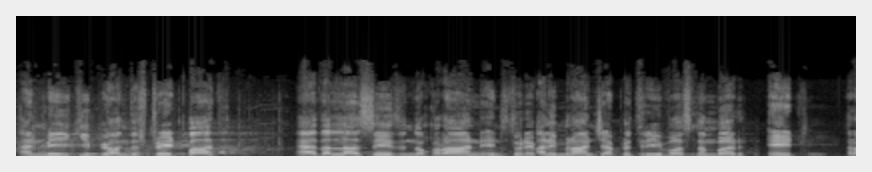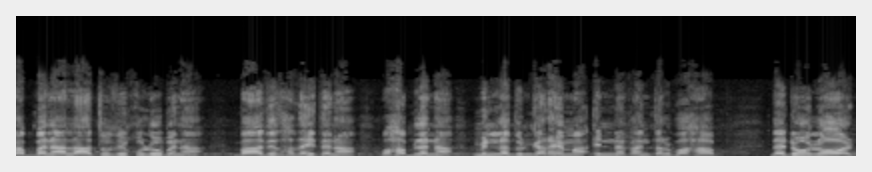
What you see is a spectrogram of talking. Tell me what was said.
and may He keep you on the straight path. As Allah says in the Quran in Surah Al Imran, chapter 3, verse number 8. ربنا لا تزغ قلوبنا بعد إذ هديتنا وهب لنا من لدنك رحمة إنك أنت الوهاب. That, oh Lord,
